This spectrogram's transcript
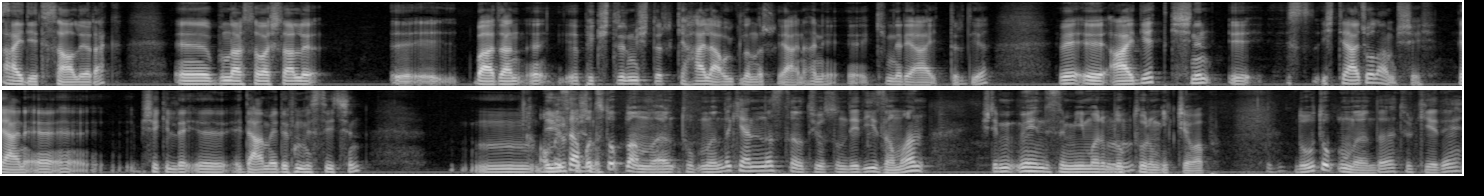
Aidiyeti sağlayarak. E, bunlar savaşlarla e, bazen e, pekiştirilmiştir ki hala uygulanır. Yani hani e, kim nereye aittir diye. Ve e, aidiyet kişinin e, ihtiyacı olan bir şey. Yani e, bir şekilde e, idame edebilmesi için hmm, Ama mesela dışına- Batı toplumlarında, toplumlarında kendini nasıl tanıtıyorsun dediği zaman işte mühendisim, mimarım, doktorum ilk cevap. Doğu toplumlarında Türkiye'de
